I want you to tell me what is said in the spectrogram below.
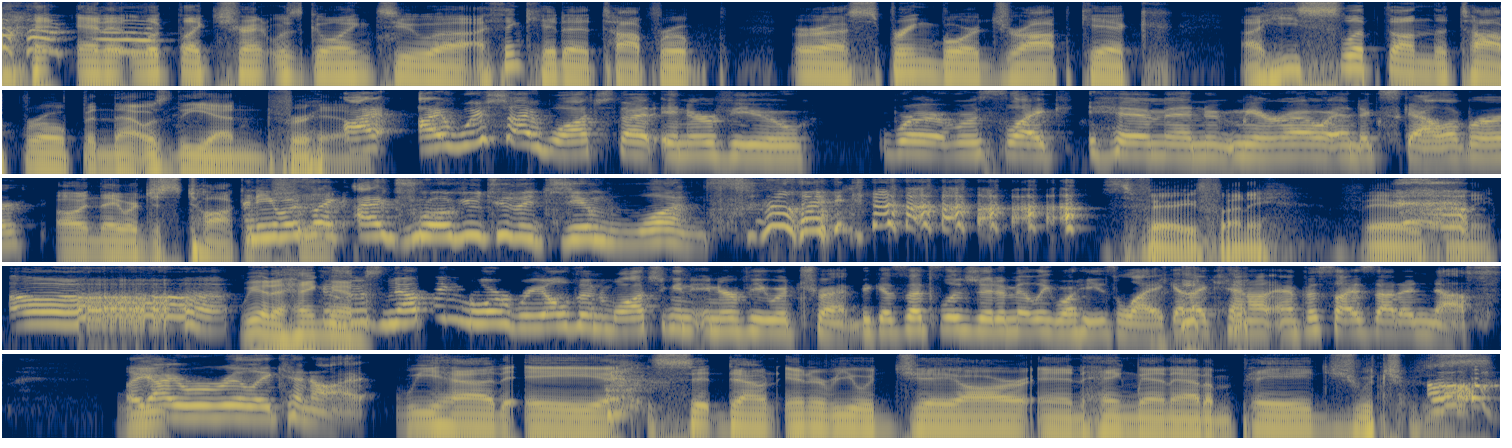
and it looked like Trent was going to, uh, I think, hit a top rope or a springboard drop kick. Uh, he slipped on the top rope, and that was the end for him. I, I wish I watched that interview where it was like him and Miro and Excalibur. oh, and they were just talking. And he was like, I drove you to the gym once. like, "It's very funny, very funny." ugh. We had a Because hangman. there's nothing more real than watching an interview with Trent because that's legitimately what he's like. And I cannot emphasize that enough. Like, we, I really cannot. we had a sit down interview with JR and Hangman Adam Page, which was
